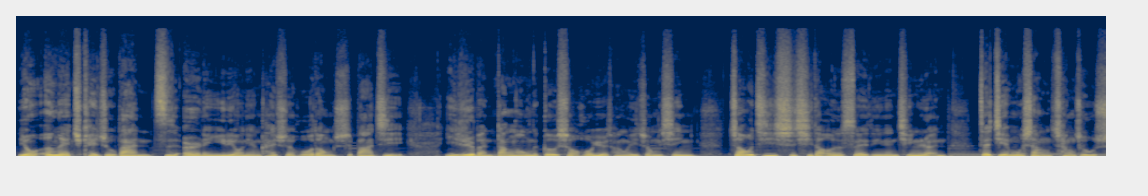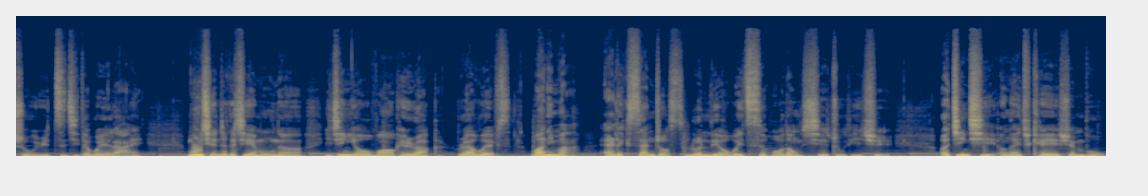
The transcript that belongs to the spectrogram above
由 NHK 主办，自二零一六年开始的活动十八季。以日本当红的歌手或乐团为中心，召集十七到二十岁的年轻人，在节目上唱出属于自己的未来。目前这个节目呢，已经由 w a l k Rock、Red Waves、Wanima、Alexandros 轮流为此活动写主题曲。而近期 NHK 也宣布，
